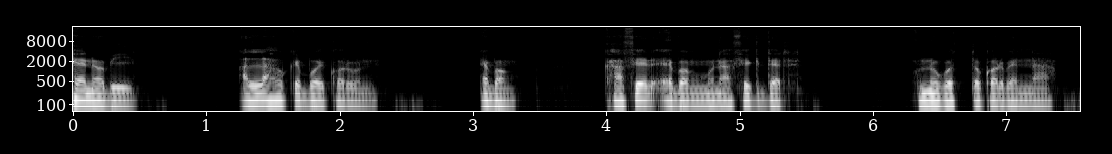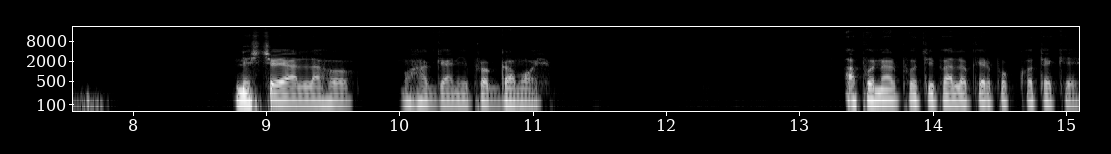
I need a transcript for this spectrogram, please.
হে নবী, আল্লাহকে বই করুন এবং খাফির এবং মুনাফিকদের অনুগত্য করবেন না। নিশ্চয় আল্লাহ মহাজ্ঞানী প্রজ্ঞাময়। আপনার প্রতিপালকের পক্ষ থেকে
